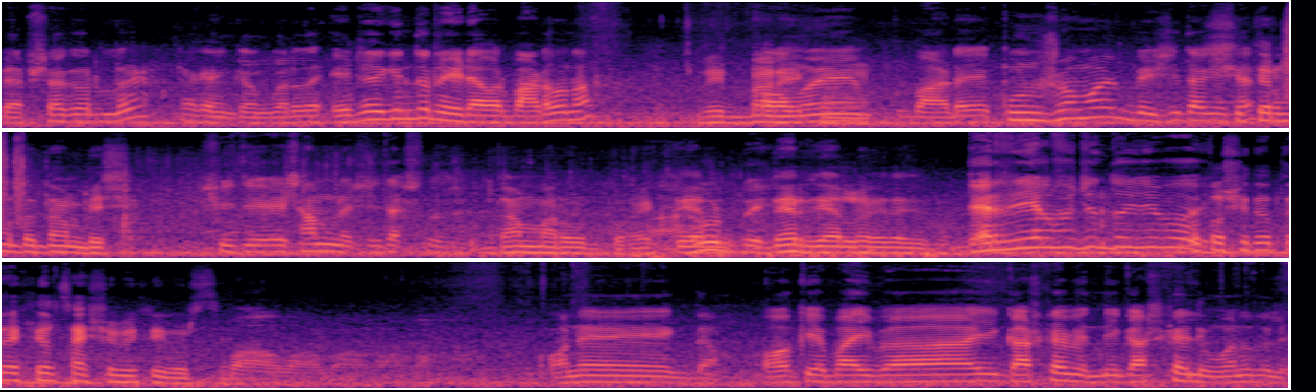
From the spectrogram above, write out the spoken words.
ব্যবসা করলে টাকা ইনকাম করা যায়। এটার কিন্তু রেট আবার বাড়েও না। রেট বাড়ে কমে। বাড়ে। কোন সময় বেশি থাকে শীতের মধ্যে দাম বেশি। শীতে সামনে শীত দাম আর উঠবো এক রিয়াল। দেড় রিয়াল হয়ে যাবে দেড় রিয়াল পর্যন্ত যাব তো শীতে তো এক রিয়াল চারশো বিক্রি করছে। বাহ বাহ। অনেক দাম। Okay bye bye. গাছ খাইবেন নি? গাছ খাইলি মনে তুলে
